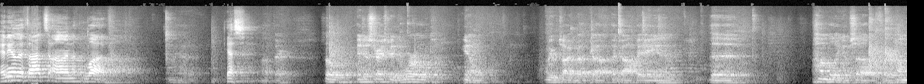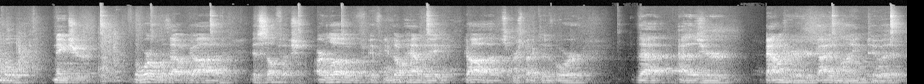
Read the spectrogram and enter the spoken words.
Any other thoughts on love? Yes. out there. So it just strikes me, the world, you know, we were talking about agape and the humbling himself or humble nature. The world without God is selfish. Our love, if you don't have a God's perspective or that as your boundary or your guideline to it,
